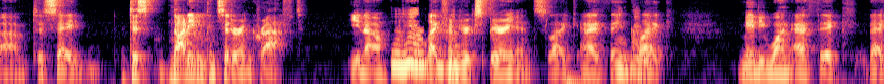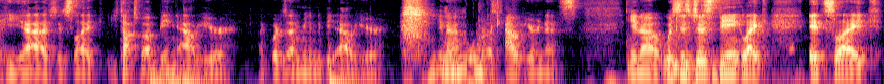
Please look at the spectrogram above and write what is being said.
um, to say? Just not even considering craft, you know, mm-hmm, like from mm-hmm. your experience. Like, and I think mm-hmm. like maybe one ethic that he has is like he talks about being out here. Like, what does that mean to be out here? you know, or like out here-ness, you know, which is just being like, it's like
